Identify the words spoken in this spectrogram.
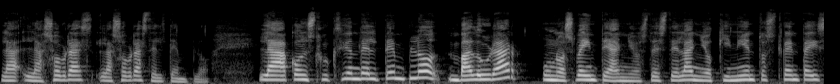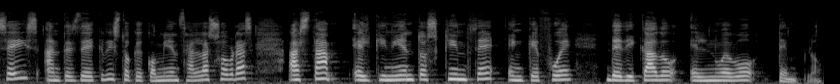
las obras, las obras del templo. La construcción del templo va a durar unos 20 años, desde el año 536 a.C., que comienzan las obras, hasta el 515 en que fue dedicado el nuevo templo.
